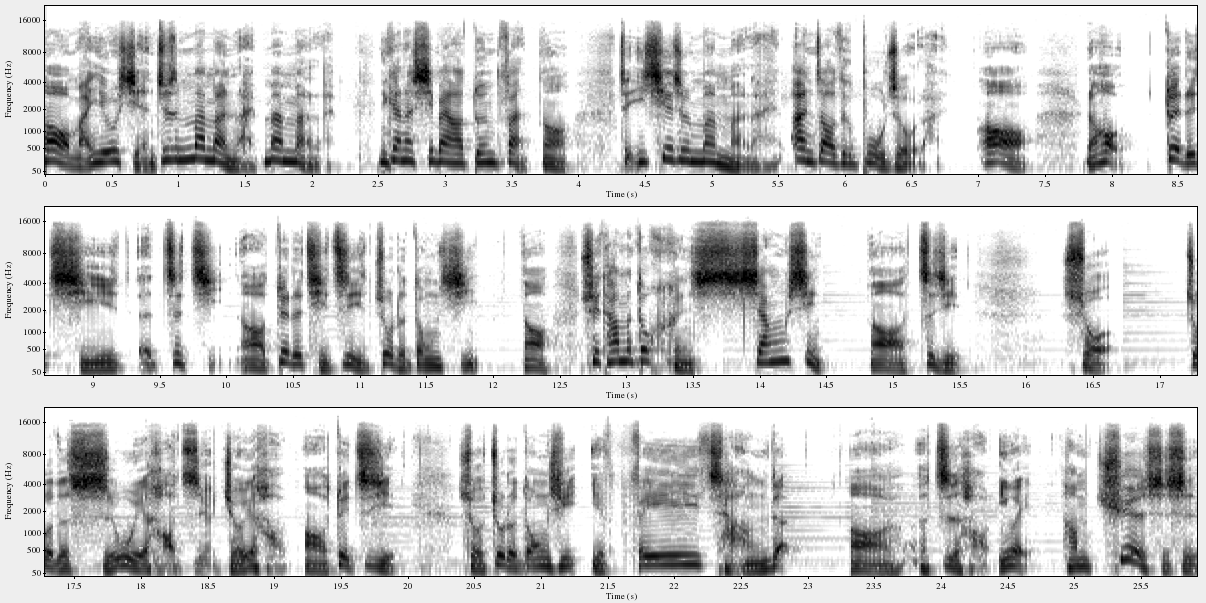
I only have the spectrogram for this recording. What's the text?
哦，蛮悠闲，就是慢慢来，慢慢来。你看那西班牙炖饭哦，这一切就是慢慢来，按照这个步骤来哦，然后对得起呃自己哦，对得起自己做的东西哦，所以他们都很相信哦自己所做的食物也好，酒也好哦，对自己所做的东西也非常的哦自豪，因为他们确实是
